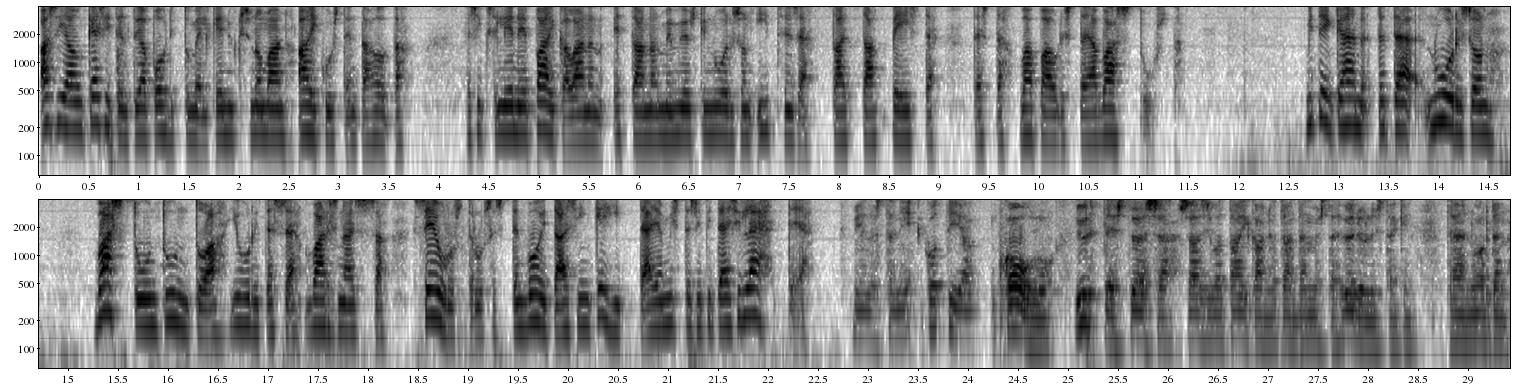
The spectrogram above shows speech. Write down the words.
Asia on käsitelty ja pohdittu melkein yksinomaan aikuisten taholta, ja siksi lienee paikallaan, että annamme myöskin nuorison itsensä taittaa peistä tästä vapaudesta ja vastuusta. Mitenkään tätä nuorison vastuun tuntoa juuri tässä varsinaisessa seurustelussa sitten voitaisiin kehittää ja mistä se pitäisi lähteä? Mielestäni koti ja koulu yhteistyössä saisivat aikaan jotain tämmöistä hyödyllistäkin tähän nuorten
